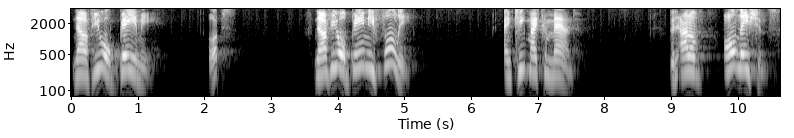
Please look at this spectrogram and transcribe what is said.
Now if you obey me, oops. Now if you obey me fully and keep my command, then out of all nations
